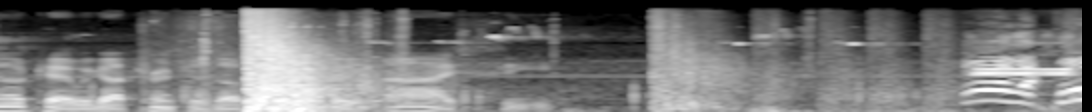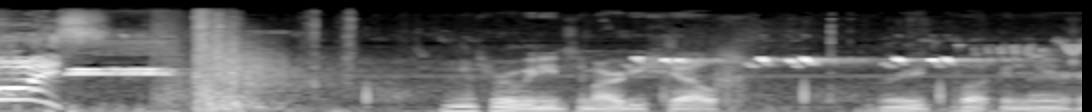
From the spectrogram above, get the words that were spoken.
Okay, we got trenches up there too. I see. Forward, boys! That's where we need some arty shells. Right fucking there.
